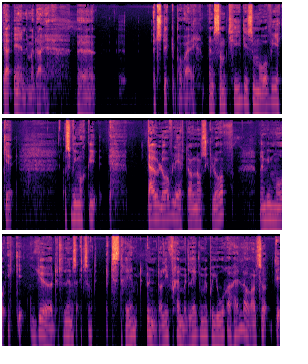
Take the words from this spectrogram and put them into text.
jeg er enig med deg eh, et stykke på vei. Men samtidig så må vi ikke Altså, vi må ikke Det er ulovlig etter norsk lov, men vi må ikke gjøre det til en, et sånt ekstremt underlig fremmedlegeme på jorda heller. Altså, det,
